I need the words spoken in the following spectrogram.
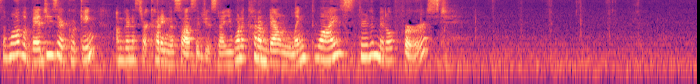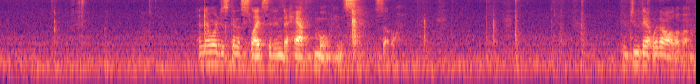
So while the veggies are cooking, I'm going to start cutting the sausages. Now you want to cut them down lengthwise through the middle first. And then we're just going to slice it into half moons. So do that with all of them.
